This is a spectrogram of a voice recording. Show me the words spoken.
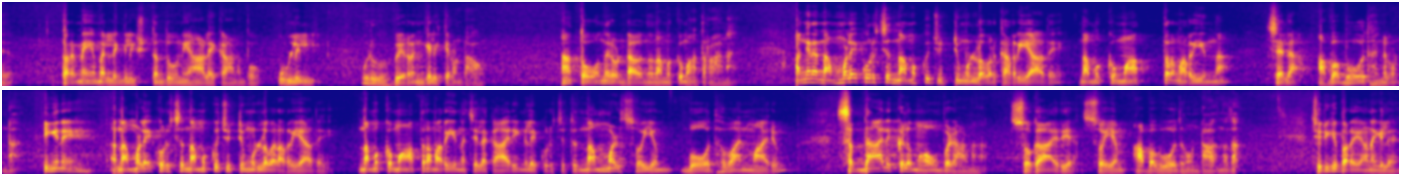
പ്രണയം അല്ലെങ്കിൽ ഇഷ്ടം തോന്നിയ ആളെ കാണുമ്പോൾ ഉള്ളിൽ ഒരു വിറങ്കലിക്കലുണ്ടാകും ആ തോന്നലുണ്ടാകുന്നത് നമുക്ക് മാത്രമാണ്. അങ്ങനെ നമ്മളെക്കുറിച്ച് നമുക്ക് ചുറ്റുമുള്ളവർക്കറിയാതെ നമുക്ക് മാത്രം അറിയുന്ന ചില അവബോധങ്ങളുണ്ട്. ഇങ്ങനെ നമ്മളെക്കുറിച്ച് നമുക്ക് ചുറ്റുമുള്ളവർ അറിയാതെ നമുക്ക് മാത്രം അറിയുന്ന ചില കാര്യങ്ങളെക്കുറിച്ചിട്ട് നമ്മൾ സ്വയം ബോധവാന്മാരും ശ്രദ്ധാലുക്കളുമാവുമ്പോഴാണ് സ്വകാര്യ സ്വയം അവബോധം ഉണ്ടാകുന്നത്. ചുരുക്കി പറയുകയാണെങ്കിൽ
